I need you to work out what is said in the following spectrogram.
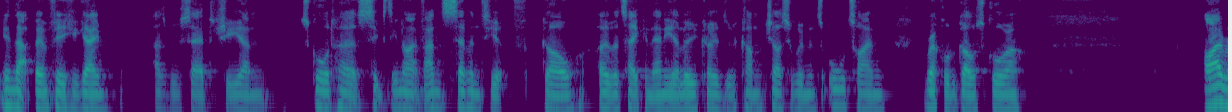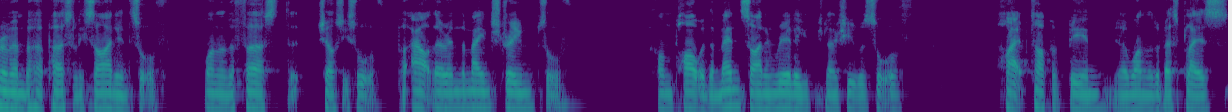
In that Benfica game, as we've said, she um, scored her 69th and 70th goal, overtaking Eni Aluko to become Chelsea Women's all-time record goal scorer. I remember her personally signing sort of one of the first that Chelsea sort of put out there in the mainstream sort of on par with the men's signing. really, you know, she was sort of hyped up of being, you know, one of the best players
